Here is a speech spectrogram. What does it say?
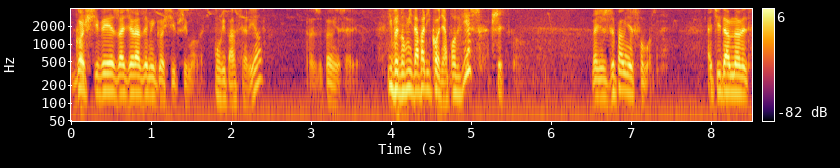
gości wyjeżdżać razem i gości przyjmować. Mówi pan serio? Zupełnie serio. I będą mi dawali konia pod wierzch? Wszystko. Będziesz zupełnie swobodny. Ja ci dam nawet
